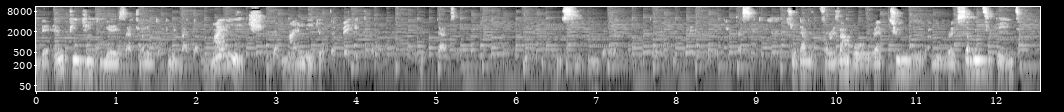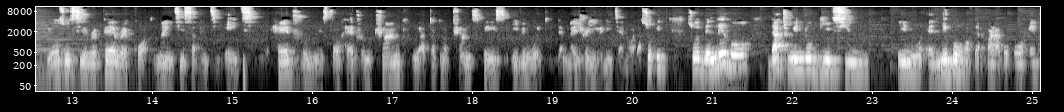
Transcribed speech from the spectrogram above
the MPG here is actually talking about the mileage, the mileage of the vehicle. That's it. You see in the, in the, in the data set. So that, for example, Rev 2, I mean rep78, you also see repair record 1978 headroom is still headroom trunk. We are talking of trunk space, even with the measuring unit and all that. So it so the label that window gives you you know a label of the variable or a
